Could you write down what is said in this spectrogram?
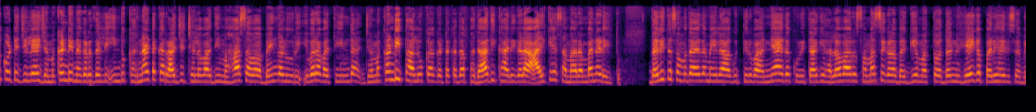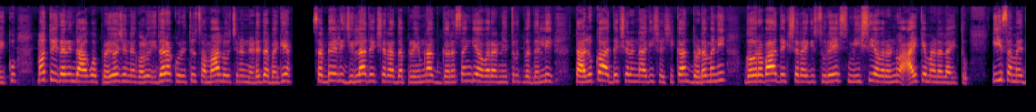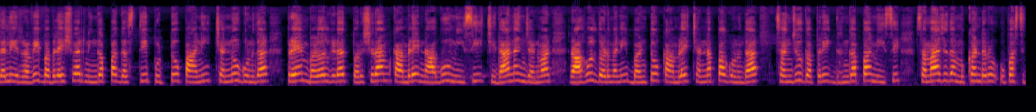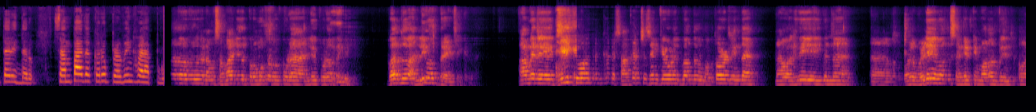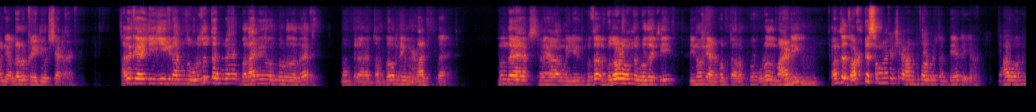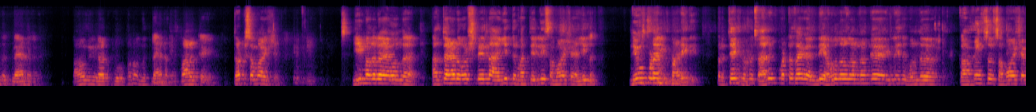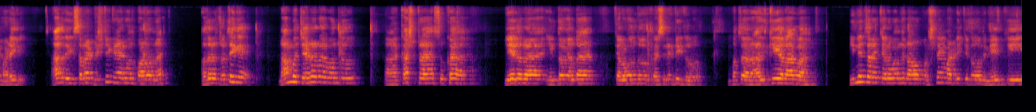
ಬಾಗಲಕೋಟೆ ಜಿಲ್ಲೆಯ ಜಮಖಂಡಿ ನಗರದಲ್ಲಿ ಇಂದು ಕರ್ನಾಟಕ ರಾಜ್ಯ ಛಲವಾದಿ ಮಹಾಸಭಾ ಬೆಂಗಳೂರು ಇವರ ವತಿಯಿಂದ ಜಮಖಂಡಿ ತಾಲೂಕಾ ಘಟಕದ ಪದಾಧಿಕಾರಿಗಳ ಆಯ್ಕೆ ಸಮಾರಂಭ ನಡೆಯಿತು. ದಲಿತ ಸಮುದಾಯದ ಮೇಲೆ ಆಗುತ್ತಿರುವ ಅನ್ಯಾಯದ ಕುರಿತಾಗಿ ಹಲವಾರು ಸಮಸ್ಯೆಗಳ ಬಗ್ಗೆ ಮತ್ತು ಅದನ್ನು ಹೇಗೆ ಪರಿಹರಿಸಬೇಕು ಮತ್ತು ಇದರಿಂದ ಆಗುವ ಪ್ರಯೋಜನಗಳು ಇದರ ಕುರಿತು ಸಮಾಲೋಚನೆ ನಡೆದ ಬಗ್ಗೆ ಸಭೆಯಲ್ಲಿ ಜಿಲ್ಲಾಧ್ಯಕ್ಷರಾದ ಪ್ರೇಮನಾಥ್ ಗರಸಂಗಿ ಅವರ ನೇತೃತ್ವದಲ್ಲಿ ತಾಲೂಕಾ ಅಧ್ಯಕ್ಷರನ್ನಾಗಿ ಶಶಿಕಾಂತ್ ದೊಡಮನಿ, ಗೌರವಾಧ್ಯಕ್ಷರಾಗಿ ಸುರೇಶ್ ಮೀಸಿ ಅವರನ್ನು ಆಯ್ಕೆ ಮಾಡಲಾಯಿತು. ಈ ಸಮಯದಲ್ಲಿ ರವಿ ಬಬಲೇಶ್ವರ್, ನಿಂಗಪ್ಪ ಗಸ್ತಿ, ಪುಟ್ಟು ಪಾನಿ ಚನ್ನು ಗುಣದಾಳ್, ಪ್ರೇಮ್ ಬಳೋಲ್ಗಿಡದ್ ಪರಶುರಾಮ್ ಕಾಂಬ್ಳೆ, ನಾಗು ಮೀಸಿ ಚಿದಾನಂದ್ ಜನ್ವಾಳ್, ರಾಹುಲ್ ದೊಡಮನಿ, ಬಂಟು ಕಾಂಬ್ಳೆ, ಚನ್ನಪ್ಪ ಗುಣದಾಳ್, ಸಂಜು ಗಪರಿ, ಗಂಗಪ್ಪ ಮೀಸಿ ಸಮಾಜದ ಮುಖಂಡರು ಉಪಸ್ಥಿತರಿದ್ದರು. ಸಂಪಾದಕರು ಪ್ರವೀಣ್ ಹೊಳಪ್ ಅವರು ನಮ್ಮ ಸಮಾಜದ ಪ್ರಮುಖರು ಕೂಡ ಅಲ್ಲಿ ಕೂಡ ಬಂದಿದೆ ಬಂದು ಅಲ್ಲಿ ಒಂದು ಬ್ರಾಂಚ್ ಆಗಿದೆ ಆಮೇಲೆ ಸಾಕಷ್ಟು ಸಂಖ್ಯೆ ಒಳಗೆ ಬಂದು ಒತ್ತಡದಿಂದ ನಾವು ಅಲ್ಲಿ ಇದನ್ನ ಒಳ್ಳೆಯ ಒಂದು ಸಂಘಟನೆ ಮಾಡೋದು ಎಲ್ಲರೂ ಕೈ ಜೋಡಿಸ್ಯಾರ ಅದಕ್ಕಾಗಿ ಈಗ ನಮ್ದು ಉಳಿದಂದ್ರೆ ಬದಾಮಿ ಒಂದು ಉಳಿದದ, ನಂತರ ತಪ್ಪದೊಂದು ಆಗ್ತದೆ ಮುಂದೆ ಬುಧೋಳ ಒಂದು ಉಳಿದೈತಿ, ಇನ್ನೊಂದು ಎರಡು ಮೂರು ತಾಲೂಕು ಉಳಿದು ಮಾಡಿ ಒಂದು ದೊಡ್ಡ ಸಮಾವೇಶ ಹಮ್ಮಿಕೊಳ್ಬೇಕಂತ ಹೇಳಿ ನಾವು ಒಂದು ಪ್ಲಾನ್ ಎಲ್ಲರೂ ಕೂಡ್ಕೊಂಡು ಒಂದು ಪ್ಲಾನ್ ಮಾಡಕ್ಕೆ ದೊಡ್ಡ ಸಮಾವೇಶ. ಈ ಮೊದಲ ಒಂದು ಹತ್ತೆರಡು ವರ್ಷದಿಂದ ಆಗಿದ್ದು ಮತ್ತೆ ಇಲ್ಲಿ ಸಮಾವೇಶ ಆಗಿಲ್ಲ. ನೀವು ಕೂಡ ಇಲ್ಲಿ ಮಾಡಿದ್ರಿ ಪ್ರತ್ಯೇಕ ತಾಲೂಕು ಮಟ್ಟದಾಗ ಅಲ್ಲಿ ಹೌದೌದು ಅನ್ನಂಗ ಇಲ್ಲಿ ಒಂದು ಕಾನ್ಫರೆನ್ಸ್ ಸಮಾವೇಶ ಮಾಡಿದ್ವಿ. ಆದ್ರೆ ಈ ಸಲ ಡಿಸ್ಟಿಕ್ನಾಗ ಒಂದು ಮಾಡೋಣ? ಅದರ ಜೊತೆಗೆ ನಮ್ಮ ಜನರ ಒಂದು ಕಷ್ಟ, ಸುಖ, ಏನಾರ ಇಂಥವೆಲ್ಲ ಕೆಲವೊಂದು ಫೆಸಿಲಿಟಿ ಇದು ಮತ್ತು ರಾಜಕೀಯ ಲಾಭ, ಇನ್ನಿತರ ಕೆಲವೊಂದು ನಾವು ಪ್ರಶ್ನೆ ಮಾಡ್ಲಿಕ್ಕೆ ಇದು ಒಂದು ವೇದಿಕೆ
